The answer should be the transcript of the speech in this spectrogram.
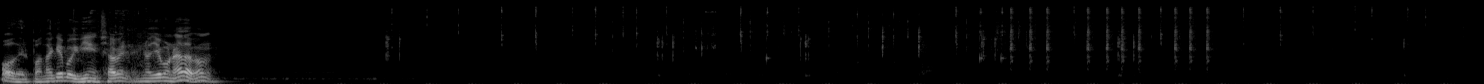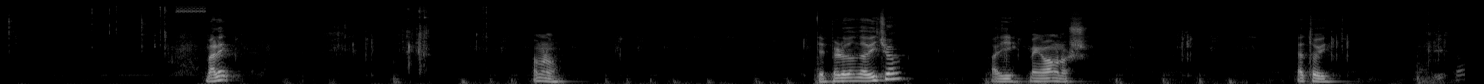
Joder, pues anda que voy bien, ¿sabes? No llevo nada, vamos. Vale. Vámonos. ¿Te espero donde ha dicho? Allí. Venga, vámonos. Ya estoy. ¿Listo?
